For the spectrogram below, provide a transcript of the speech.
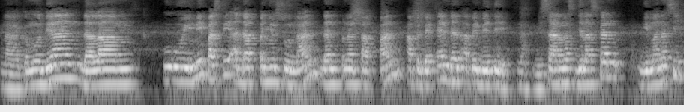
Nah, kemudian dalam UU ini pasti ada penyusunan dan penetapan APBN dan APBD. Nah, bisa Mas jelaskan gimana sih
